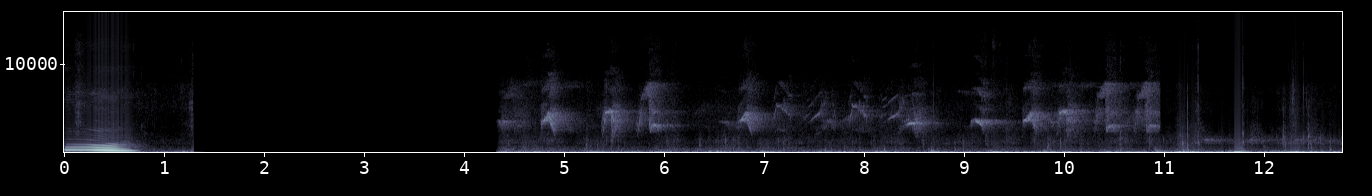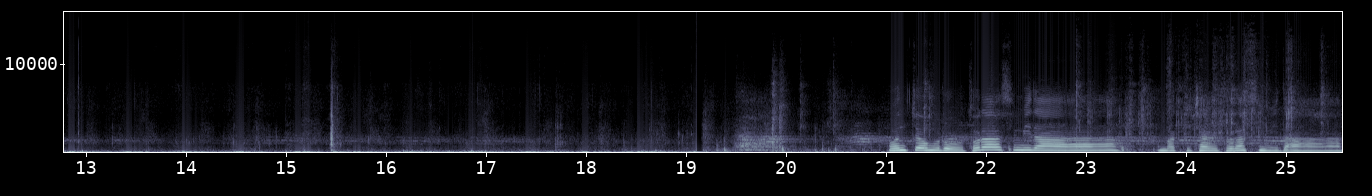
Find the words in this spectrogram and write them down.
오. 원점으로 돌아왔습니다. 한 바퀴 잘 돌았습니다.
